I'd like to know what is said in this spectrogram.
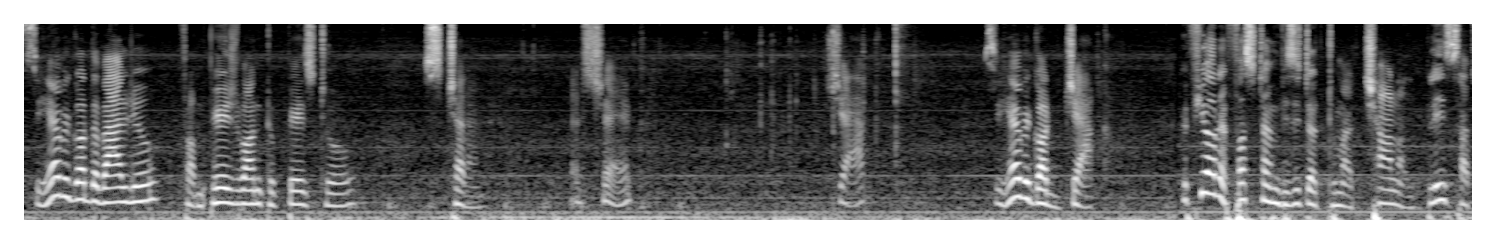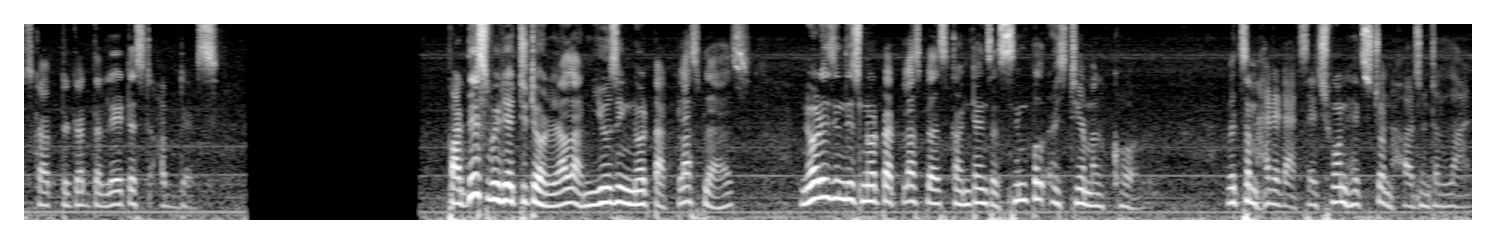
See here we got the value from page 1 to page 2 is Charan. Let's check. Jack. See here we got Jack. If you are a first time visitor to my channel, please subscribe to get the latest updates. For this video tutorial, I am using Notepad++. Notice in this Notepad++ contains a simple HTML code with some header tags h1, h2 and horizontal line.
